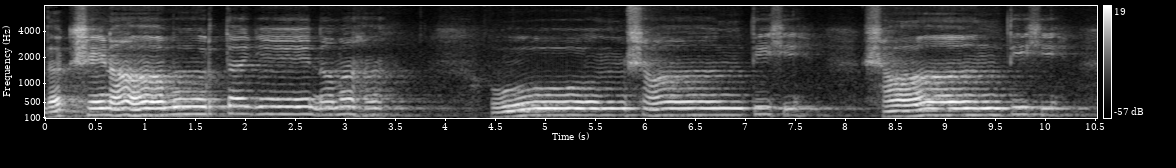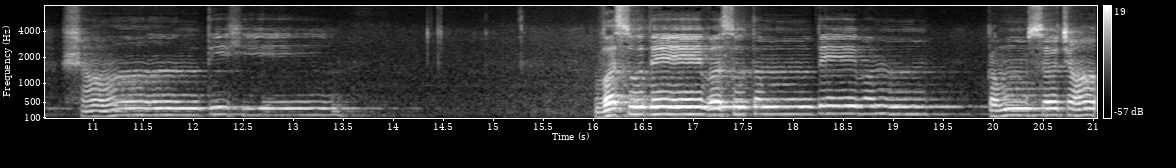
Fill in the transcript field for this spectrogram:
दक्षिणामूर्तये नमः। ॐ शान्तिः शान्तिः शान्तिः। वसुदेवसुतं देवं कंसचाणूरमर्दनं।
